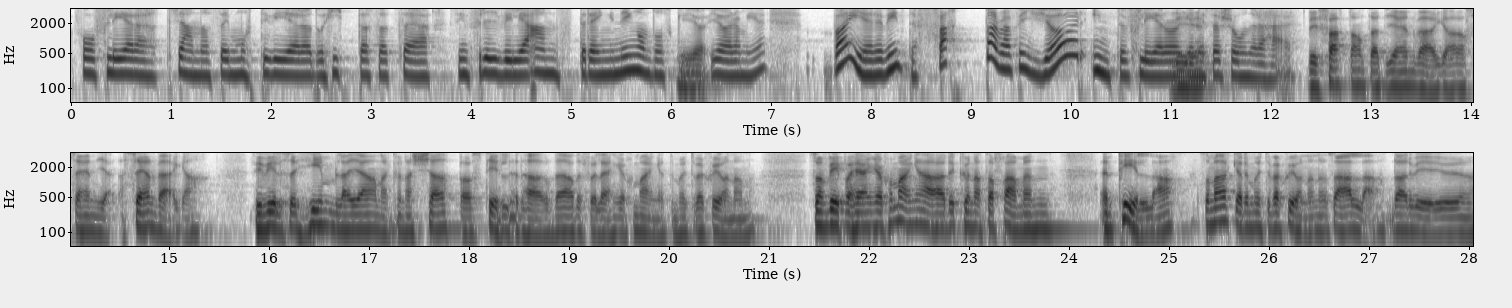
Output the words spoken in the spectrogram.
få fler att känna sig motiverade och hitta så att säga sin frivilliga ansträngning om de ska mm. göra mer. Vad är det vi inte fattar? Fattar. Varför gör inte fler organisationer det här? Vi fattar inte att genvägar är sen, senvägar. Vi vill så himla gärna kunna köpa oss till det där värdefulla engagemanget och motivationen. Som vi på engagemang här hade kunnat ta fram en, en pilla som ökade motivationen hos alla. Då hade vi ju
